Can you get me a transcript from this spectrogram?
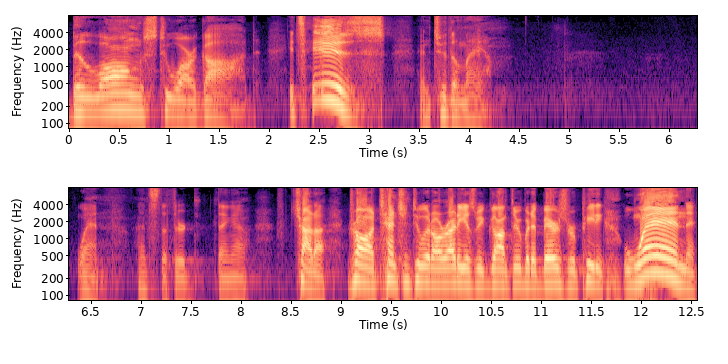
belongs to our God. It's his and to the Lamb. When? That's the third thing I try to draw attention to it already as we've gone through, but it bears repeating. When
